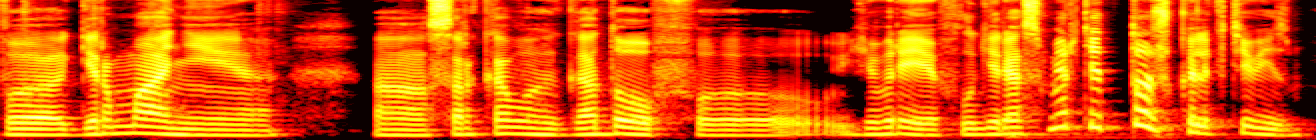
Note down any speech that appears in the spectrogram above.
в Германии 40-х годов э, евреев в лагеря смерти, это тоже коллективизм.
